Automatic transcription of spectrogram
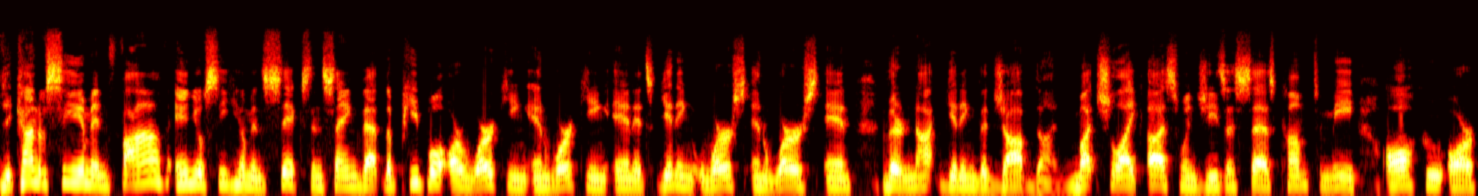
you kind of see him in five and you'll see him in six and saying that the people are working and working and it's getting worse and worse and they're not getting the job done. Much like us when Jesus says, Come to me, all who are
